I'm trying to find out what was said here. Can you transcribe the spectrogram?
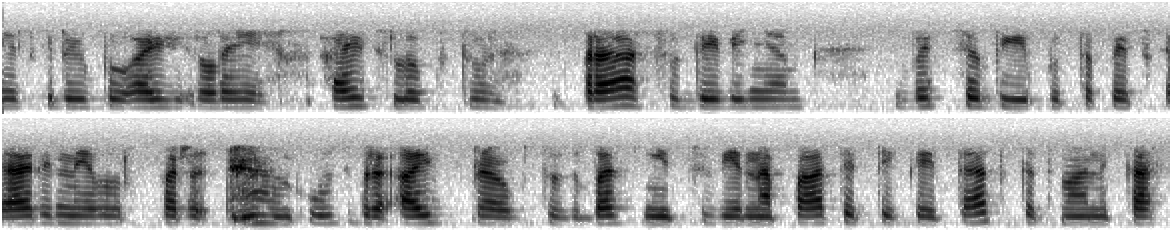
Es gribu, aiz, lai aizlūgtu prāsu diviņam veselību, tāpēc kā arī nevaru par uzbra, aizbraukt uz baznīcu viena pati tikai tad, kad mani kas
